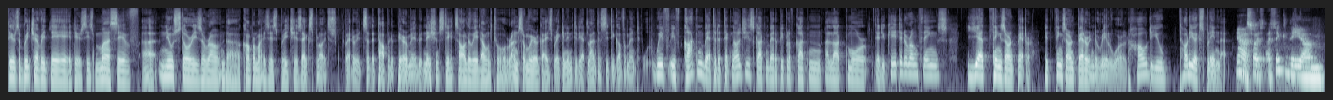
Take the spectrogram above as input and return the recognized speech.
there's a breach every day. There's these massive uh, news stories around uh, compromises, breaches, exploits, whether it's at the top of the pyramid with nation states all the way down to ransomware guys breaking into the Atlanta city government. We've, we've gotten better. The technology has gotten better. People have gotten a lot more educated around things, yet things aren't better. It, things aren't better in the real world. How do you how do you explain that? Yeah, so I, I think the um,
